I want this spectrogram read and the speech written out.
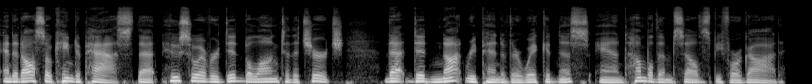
and it also came to pass that whosoever did belong to the church that did not repent of their wickedness and humble themselves before God.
